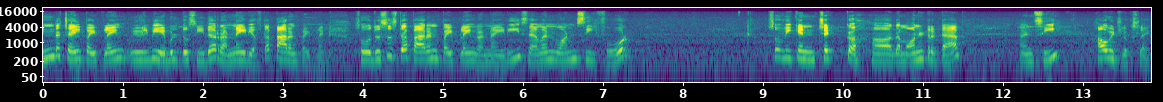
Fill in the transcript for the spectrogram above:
in the child pipeline we will be able to see the run id of the parent pipeline. So this is the parent pipeline run id 71c4 so we can check uh, the monitor tab and see how it looks like.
